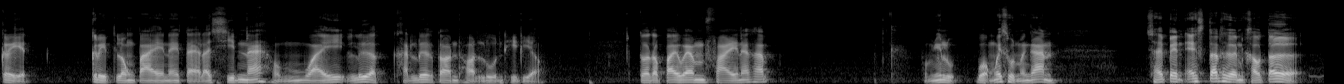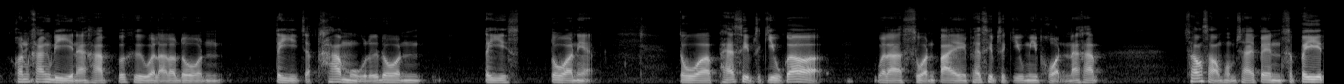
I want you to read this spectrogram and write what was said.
เกรดกริดลงไปในแต่ละชิ้นนะ ผมไว้เลือกคัดเลือกตอนถอดรูนทีเดียว ตัวต่อไปแวมไฟนะครับ ผมยังหลุดบวกไม่สุดเหมือนกัน ใช้เป็น extra turn counter ค่อนข้างดีนะครับ ก็คือเวลาเราโดนตีจากท่าหมู่หรือโดนตีตัวเนี่ย ตัว passive skill ก็ เวลาสวนไป passive skill มีผลนะครับ ช่อง 2 ผมใช้เป็น speed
